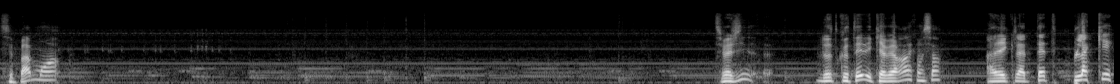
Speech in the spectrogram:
C'est pas moi. T'imagines euh, de l'autre côté, les caméras comme ça? Avec la tête plaquée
